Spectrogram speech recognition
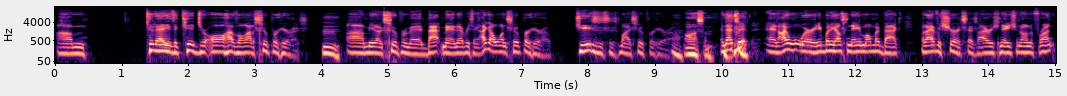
Um, today, the kids are all have a lot of superheroes. Mm. Um, you know, Superman, Batman, everything. I got one superhero. Jesus is my superhero. Awesome. And that's it. And I won't wear anybody else's name on my back, but I have a shirt that says Irish Nation on the front.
